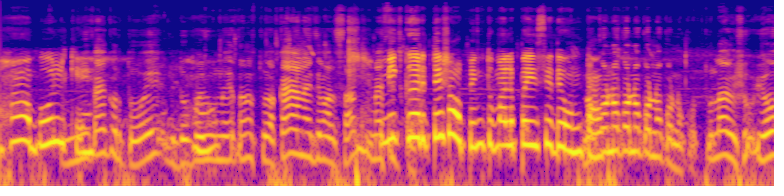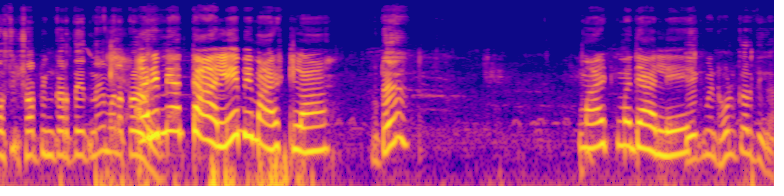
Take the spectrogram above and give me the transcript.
हा बोल की. मी काय करतोय? मी दुबईहून येताना तुला काय आणायचं मला सांग? मी message करते शॉपिंग तुम्हाला पैसे देऊन टाक. नको नको नको नको नको. तुला विश- व्यवस्थित शॉपिंग करता येत नाही मला अरे मी आता आले बी मार्टला. कुठे? मार्टमध्ये आले. एक मिनिट होल्ड करते का?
